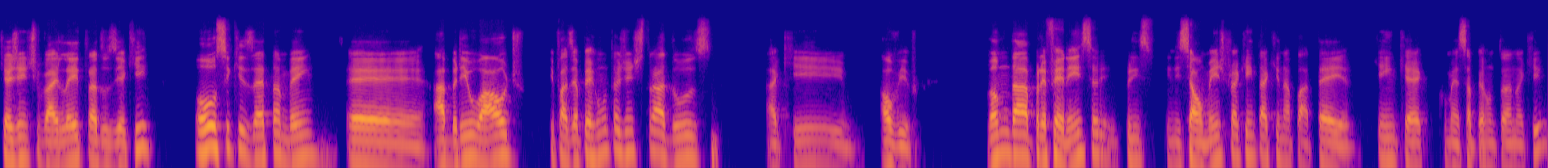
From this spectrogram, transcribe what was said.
que a gente vai ler e traduzir aqui, ou se quiser também eh, abrir o áudio e fazer a pergunta, a gente traduz aqui ao vivo. Vamos dar preferência inicialmente para quem está aqui na plateia. Quem quer começar perguntando aqui?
